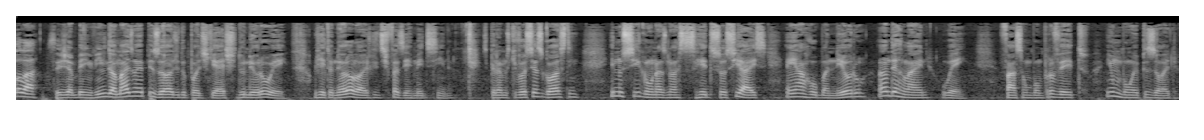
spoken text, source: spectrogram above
Olá, seja bem-vindo a mais um episódio do podcast do NeuroWay, o jeito neurológico de se fazer medicina. Esperamos que vocês gostem e nos sigam nas nossas redes sociais em neuro_way. Façam um bom proveito e um bom episódio.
